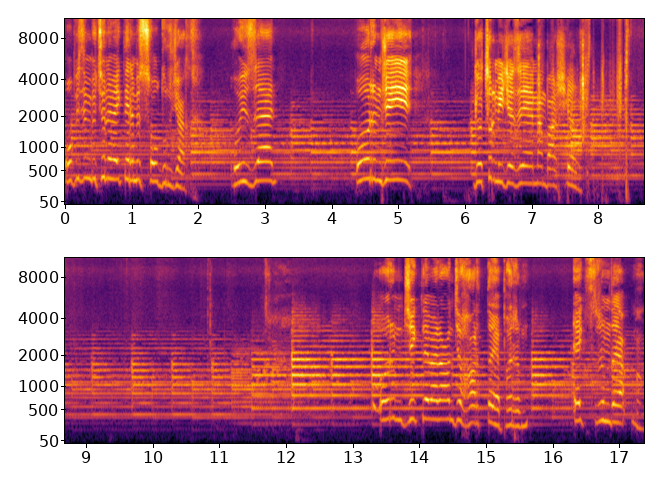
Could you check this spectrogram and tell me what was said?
O bizim bütün emeklerimizi solduracak. O yüzden o örümceği götürmeyeceğiz hemen başlayalım. Anca hardda yaparım. Extreme'da yapmam.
